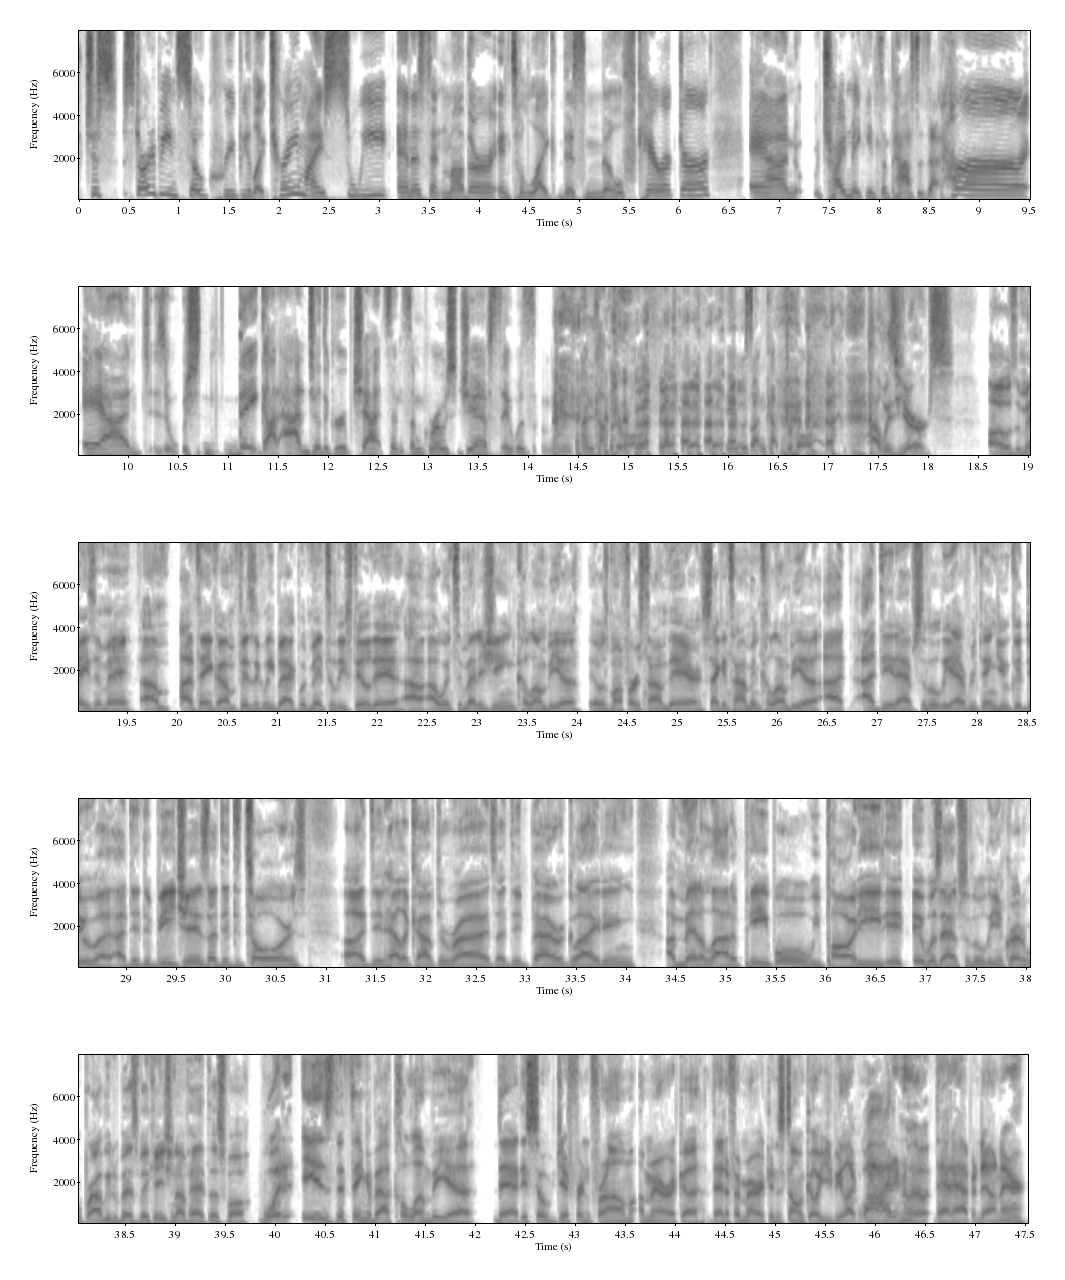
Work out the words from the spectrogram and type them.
just started being so creepy, like turning my sweet, innocent mother into like this MILF character and tried making some passes at her. And they got added to the group chat, sent some gross GIFs. It was mm, uncomfortable. it was uncomfortable. How was yours? Oh, it was amazing, man. I think I'm physically back, but mentally still there. I, I went to Medellin, Colombia. It was my first time there. Second time in Colombia. I, I did absolutely everything you could do. I, I did the beaches. I did the tours. I did helicopter rides. I did paragliding. I met a lot of people. We partied. It, it was absolutely incredible. Probably the best vacation I've had thus far. What is the thing about Colombia that is so different from America that if Americans don't go, you'd be like, wow, I didn't know that happened down there?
